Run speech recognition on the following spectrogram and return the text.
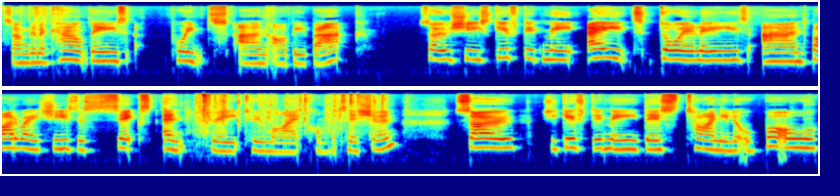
So I'm going to count these points and I'll be back. So she's gifted me eight doilies and by the way she's the sixth entry to my competition. So she gifted me this tiny little bottle,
